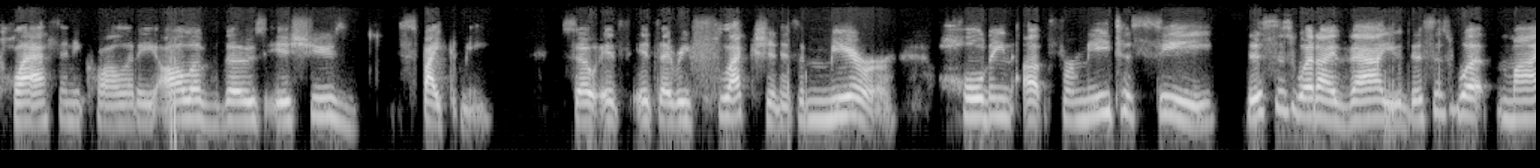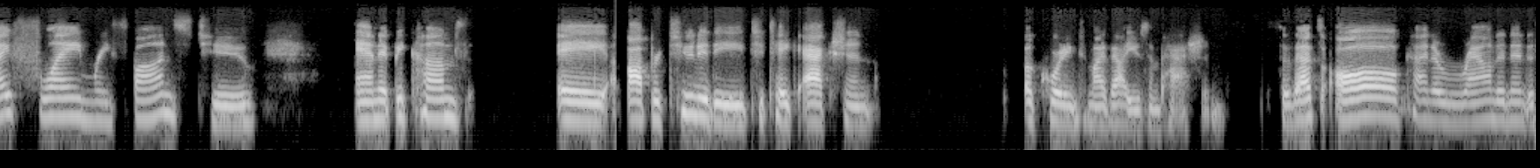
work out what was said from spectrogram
class inequality, all of those issues spike me. So it's it's a reflection, it's a mirror holding up for me to see this is what I value, this is what my flame responds to and it becomes a opportunity to take action according to my values and passions. So that's all kind of rounded into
